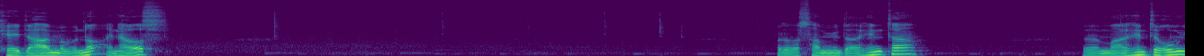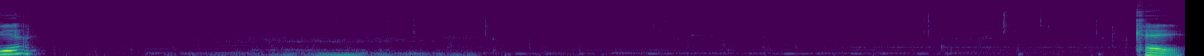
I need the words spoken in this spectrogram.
Okay, da haben wir aber noch ein Haus. Oder was haben wir dahinter? Wir mal hinter rumgehe. Okay.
